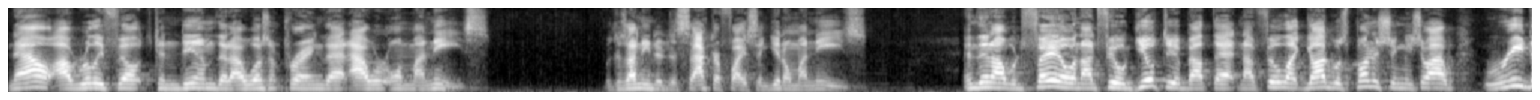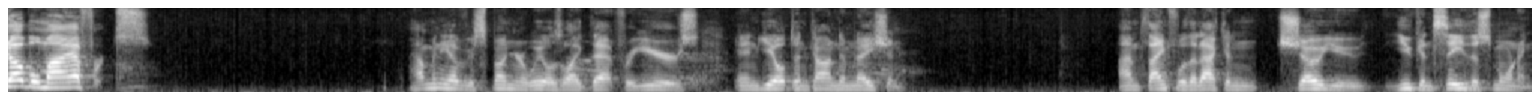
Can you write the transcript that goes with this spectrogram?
now I really felt condemned that I wasn't praying that hour on my knees because I needed to sacrifice and get on my knees. And then I would fail and I'd feel guilty about that and I'd feel like God was punishing me, so I would redouble my efforts. How many of you spun your wheels like that for years? in guilt and condemnation. I'm thankful that I can show you, you can see this morning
